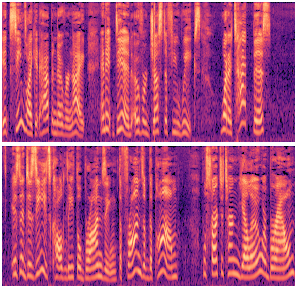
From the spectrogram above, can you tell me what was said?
it seems like it happened overnight, and it did over just a few weeks. What attacked this is a disease called lethal bronzing. The fronds of the palm will start to turn yellow or brown,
